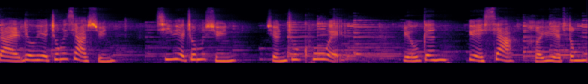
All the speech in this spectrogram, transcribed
在六月中下旬，七月中旬全株枯萎，留根月夏和月冬。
